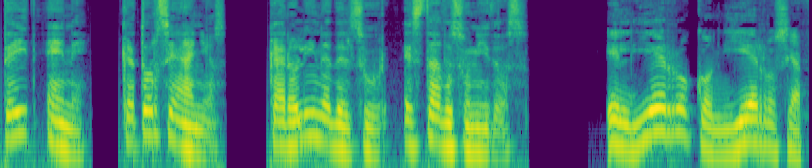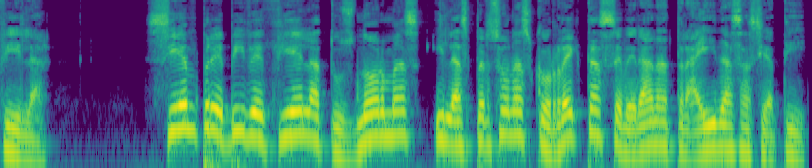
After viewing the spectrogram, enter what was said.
Tate N., 14 años, Carolina del Sur, Estados Unidos. El hierro con hierro se afila. Siempre vive fiel a tus normas y las personas correctas se verán atraídas hacia ti.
